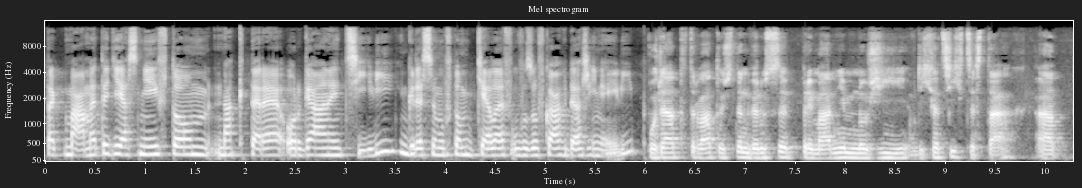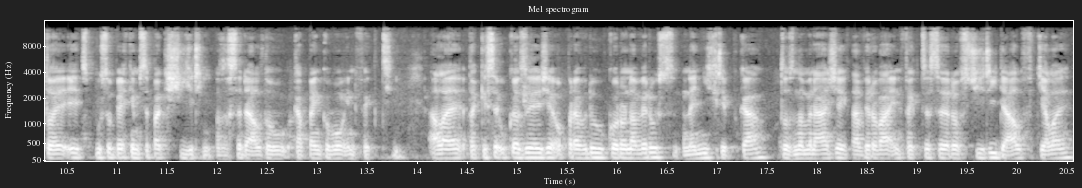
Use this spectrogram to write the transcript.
tak máme teď jasněji v tom, na které orgány cílí, kde se mu v tom těle v uvozovkách daří nejlíp? Pořád trvá to, že ten virus se primárně množí v dýchacích cestách a to je i způsob, jakým se pak šíří. Zase dál tou kapenkovou infekcí. Ale taky se ukazuje, že opravdu koronavirus není chřipka. To znamená, že ta virová infekce se rozšíří dál v těle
